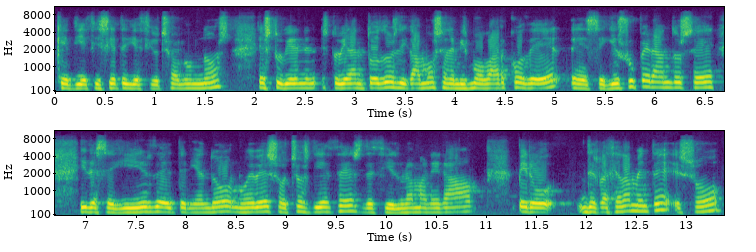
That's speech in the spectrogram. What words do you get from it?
que 17, 18 alumnos estuvieran, estuvieran todos, digamos, en el mismo barco de eh, seguir superándose y de seguir teniendo 9, 8, 10, es decir, de una manera, pero desgraciadamente eso,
